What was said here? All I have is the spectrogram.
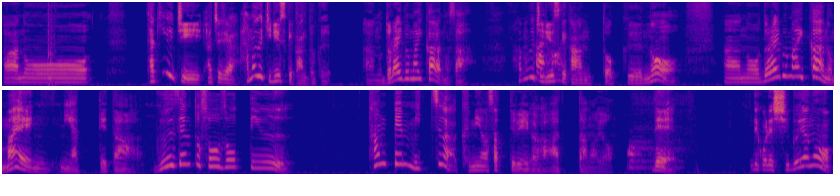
あのー滝口、あ、違う違う、浜口竜介監督。あの、ドライブ・マイ・カーのさ、浜口竜介監督の、あの、ドライブ・マイ・カーの前にやってた、偶然と想像っていう、短編3つが組み合わさってる映画があったのよ。で、で、これ渋谷の、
